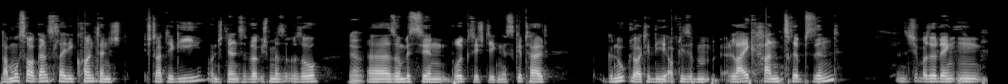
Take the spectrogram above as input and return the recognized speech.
da muss auch ganz klar die Content-Strategie, und ich nenne es wirklich mal so, so, Ja. äh, so ein bisschen berücksichtigen. Es gibt halt genug Leute, die auf diesem Like-Hunt-Trip sind und sich immer so denken,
